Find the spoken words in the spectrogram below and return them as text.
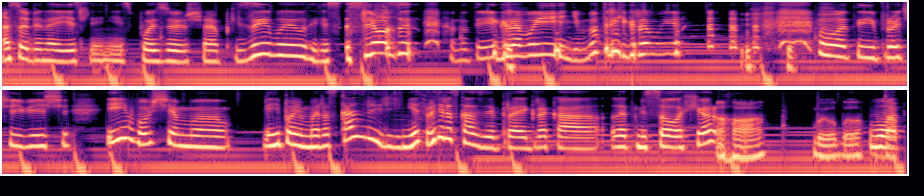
Особенно если не используешь э, призывы, вот эти слезы внутриигровые, не внутриигровые. Вот, и прочие вещи. И, в общем, э, я не помню, мы рассказывали или нет. Вроде рассказывали про игрока Let Me Solo Her. Ага, было, было. Вот. Да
